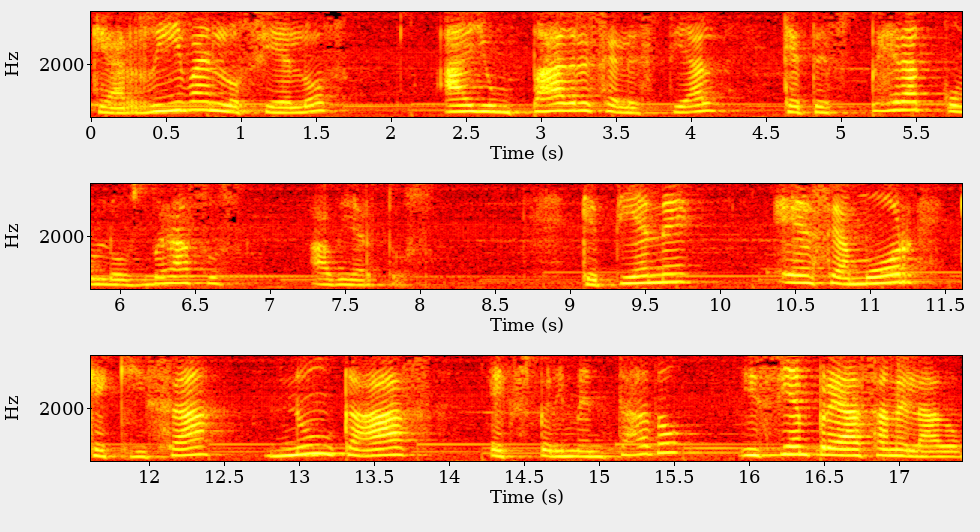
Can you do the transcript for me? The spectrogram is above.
que arriba en los cielos hay un Padre Celestial que te espera con los brazos abiertos, que tiene ese amor que quizá nunca has experimentado y siempre has anhelado.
